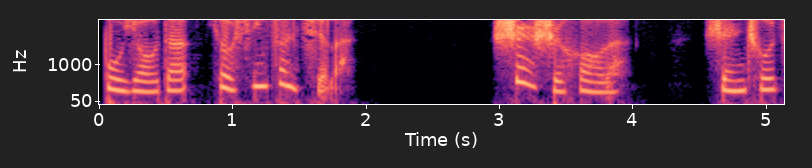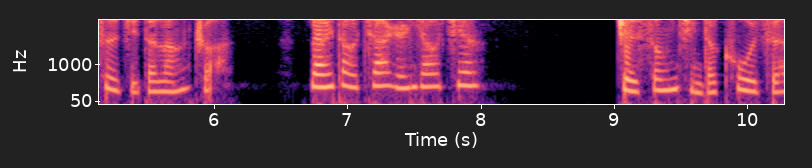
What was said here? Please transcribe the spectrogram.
不由得又兴奋起来，是时候了，伸出自己的狼爪，来到家人腰间。这松紧的裤子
